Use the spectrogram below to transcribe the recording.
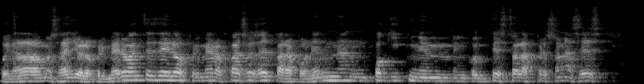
Pues nada, vamos a ello. Lo primero, antes de los primeros pasos, es para poner un poquito en, contexto a las personas, es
